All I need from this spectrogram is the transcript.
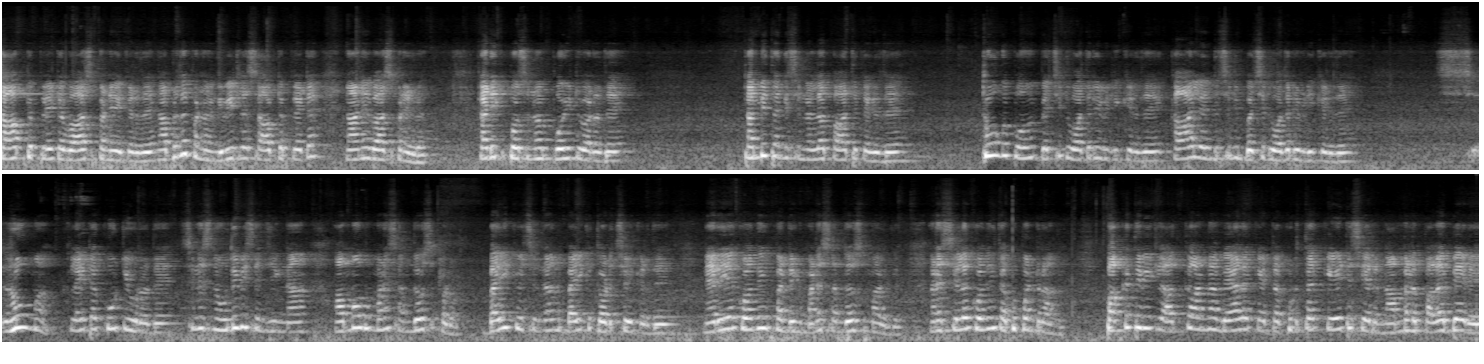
சாப்பிட்ட பிளேட்டை வாஷ் பண்ணி வைக்கிறது. நான் அப்படிதான் பண்ணுவேன் எங்கள் வீட்டில் சாப்பிட்ட பிளேட்டை நானே வாஷ் பண்ணிடுவேன். கடைக்கு போக போயிட்டு வர்றது. தம்பி தங்கச்சி நல்லா பார்த்துக்கிறது தூங்க போகும் பெட்ஷீட் உதறி விடிக்கிறது காலையில் எழுந்திரிச்சு பெட்ஷீட் உதறி விடிக்கிறது ரூமை லைட்டாக கூட்டி விடுறது. சின்ன சின்ன உதவி செஞ்சீங்கன்னா அம்மாவும் மனசு சந்தோஷப்படும். பைக் வச்சிருந்தாங்க பைக்கை தொடச்சி வைக்கிறது. நிறைய குழந்தைங்க பண்ணுறீங்க மனசு சந்தோஷமா இருக்குது ஆனால் சில குழந்தைங்க தப்பு பண்ணுறாங்க பக்கத்து வீட்டில் அக்கா அண்ணா வேலை கேட்டால் கொடுத்தா கேட்டு செய்யற நம்மள பல பேர்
